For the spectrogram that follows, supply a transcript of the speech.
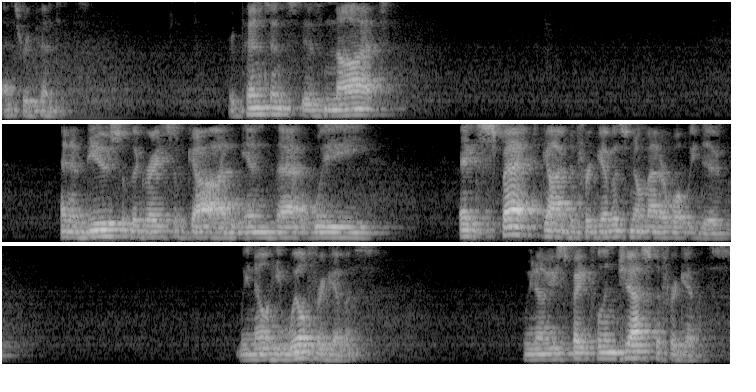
That's repentance. Repentance is not an abuse of the grace of God in that we expect God to forgive us no matter what we do. We know He will forgive us. We know He's faithful and just to forgive us.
